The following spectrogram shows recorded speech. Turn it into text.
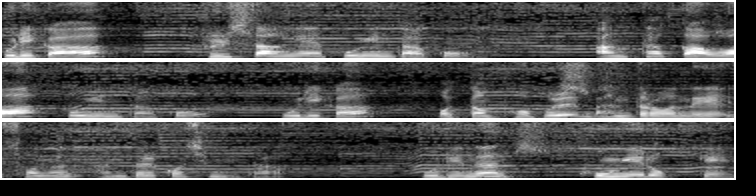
우리가 불쌍해 보인다고 안타까워 보인다고 우리가 어떤 법을 만들어내서는 안 될 것입니다. 우리는 공의롭게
